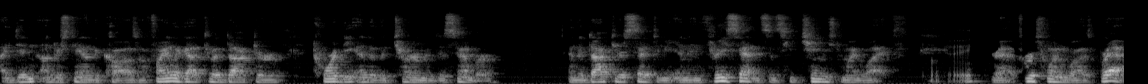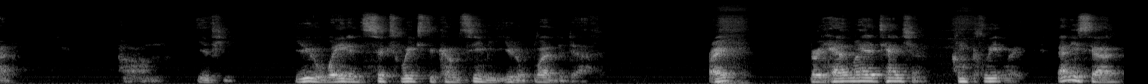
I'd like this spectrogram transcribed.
I didn't understand the cause. I finally got to a doctor toward the end of the term in December. And the doctor said to me, and in three sentences, he changed my life. Okay. The first one was Brad, um, if you'd waited six weeks to come see me, you'd have bled to death. Right? But he had my attention completely. Then he said,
